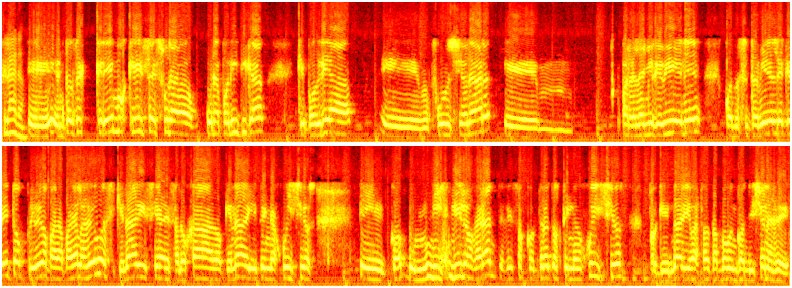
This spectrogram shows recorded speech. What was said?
Claro. entonces creemos que esa es una, una política que podría funcionar para el año que viene, cuando se termine el decreto, primero para pagar las deudas y que nadie sea desalojado, que nadie tenga juicios, eh, ni, los garantes de esos contratos tengan juicios, porque nadie va a estar tampoco en condiciones de,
